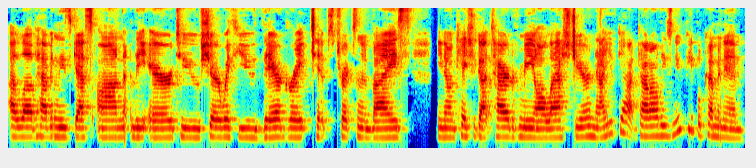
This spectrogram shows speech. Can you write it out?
I love having these guests on the air to share with you their great tips, tricks, and advice you know, in case you got tired of me all last year, now you've got, got all these new people coming in.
